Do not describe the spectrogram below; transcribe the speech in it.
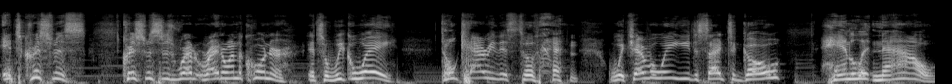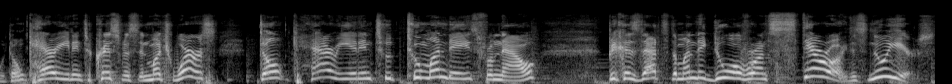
It's Christmas. Christmas is right, right around the corner. It's a week away. Don't carry this till then. Whichever way you decide to go, handle it now. Don't carry it into Christmas. And much worse, don't carry it into two Mondays from now because that's the Monday do over on steroids. It's New Year's.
